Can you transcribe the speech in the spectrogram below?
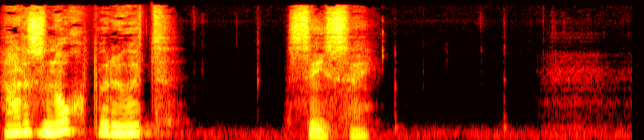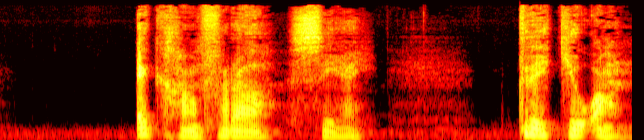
Daar is nog brood, sê sy. Ek gaan vra, sê hy. Trek jou aan.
